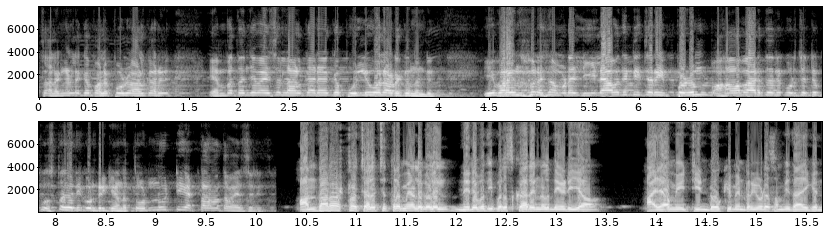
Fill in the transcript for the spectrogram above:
സ്ഥലങ്ങളിലൊക്കെ പലപ്പോഴും ആൾക്കാർ എൺപത്തഞ്ച് വയസ്സുള്ള ആൾക്കാരൊക്കെ പുല്ല് പോലെ നടക്കുന്നുണ്ട് ഈ പറയുന്ന പോലെ നമ്മുടെ ലീലാവതി ടീച്ചർ ഇപ്പോഴും മഹാഭാരതത്തിനെ കുറിച്ചിട്ട് പുസ്തകം എഴുതിക്കൊണ്ടിരിക്കുകയാണ്. തൊണ്ണൂറ്റി എട്ടാമത്തെ വയസ്സിൽ. അന്താരാഷ്ട്ര ചലച്ചിത്രമേളകളിൽ നിരവധി പുരസ്കാരങ്ങൾ നേടിയ അയാം എയ്റ്റീൻ ഡോക്യുമെന്ററിയുടെ സംവിധായകൻ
